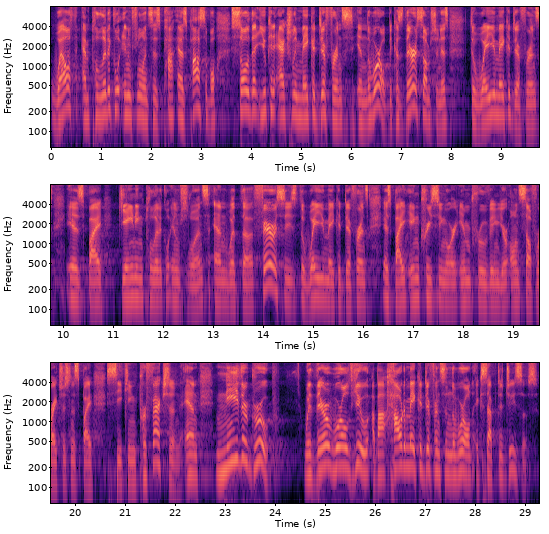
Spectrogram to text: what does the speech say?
wealth and political influence as, po as possible so that you can actually make a difference in the world. Because their assumption is the way you make a difference is by gaining political influence. And with the Pharisees, the way you make a difference is by increasing or improving your own self-righteousness by seeking perfection. And neither group with their worldview about how to make a difference in the world accepted Jesus.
